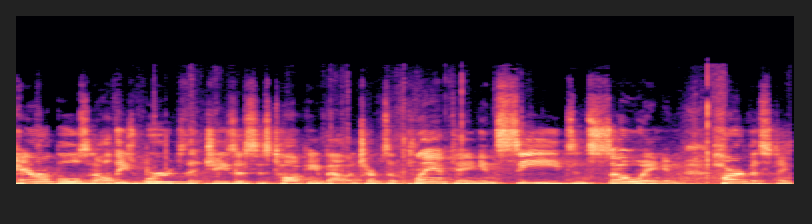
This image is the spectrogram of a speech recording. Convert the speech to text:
parables and all these words that Jesus is talking about in terms of planting and seeds and sowing and harvesting.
